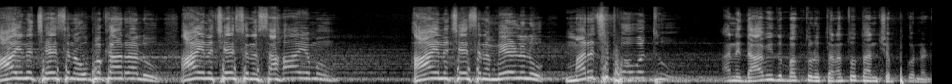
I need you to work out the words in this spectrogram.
ఆయన చేసిన ఉపకారాలు ఆయన చేసిన సహాయము ఆయన చేసిన మేలులు మరచిపోవద్దు. అని దావీదు భక్తుడు తనతో తాను చెప్పుకున్నాడు.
